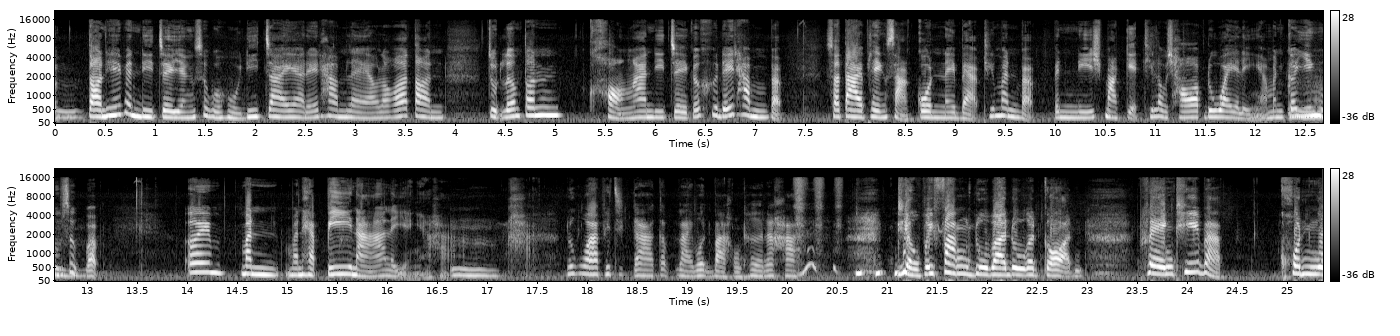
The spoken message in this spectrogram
บอืมตอนที่เป็นดีเจยังรู้สึกว่าโหดีใจอะได้ทำแล้ว แล้วก็ตอน จุดเริ่มต้นของงานดีเจก็คือได้ทำแบบสไตล์เพลงสากลในแบบที่มันแบบเป็น niche market ที่เราชอบด้วยอะไรเงี้ย มันก็ยิ่งรู้สึกแบบ เอ้ยมันมัน happy นะอะไรอย่างเงี้ยค่ะอืมค่ะลูกว่าพิจิกากับหลายบทบาทของเธอนะคะ เดี๋ยวไปฟังดูบาดูกันก่อน เพลงที่แบบคนง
